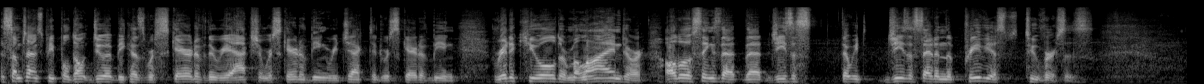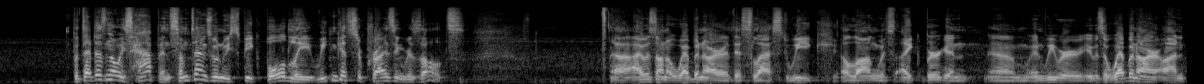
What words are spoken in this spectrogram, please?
sometimes people don't do it because we're scared of the reaction. We're scared of being rejected. We're scared of being ridiculed or maligned or all those things that, that, Jesus, that we, Jesus said in the previous two verses. But that doesn't always happen. Sometimes when we speak boldly, we can get surprising results. Uh, I was on a webinar this last week along with Ike Bergen, um, and we were. It was a webinar on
